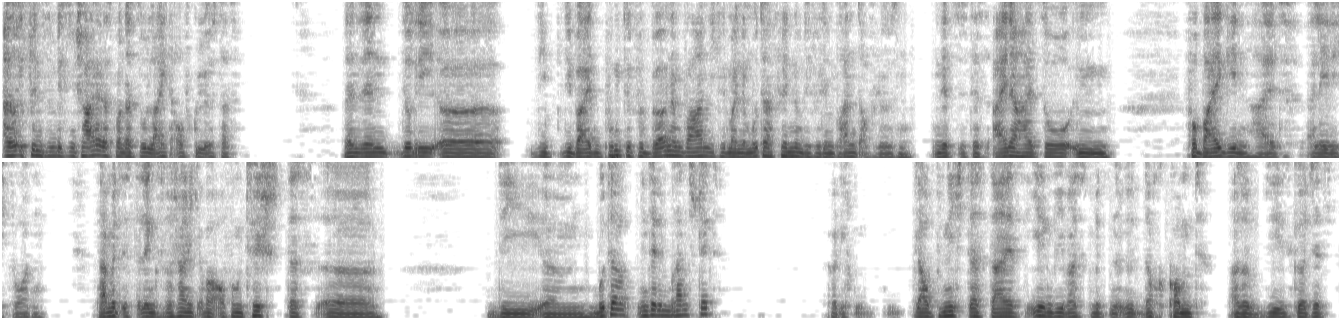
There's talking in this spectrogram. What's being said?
also ich finde es ein bisschen schade, dass man das so leicht aufgelöst hat. Wenn denn so die, äh, die, die beiden Punkte für Burnham waren, ich will meine Mutter finden und ich will den Brand auflösen. Und jetzt ist das eine halt so im Vorbeigehen halt erledigt worden. Damit ist allerdings wahrscheinlich aber auch vom Tisch, dass äh, die ähm, Mutter hinter dem Brand steckt. Ich glaube nicht, dass da jetzt irgendwie was mit noch kommt. Also die gehört jetzt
